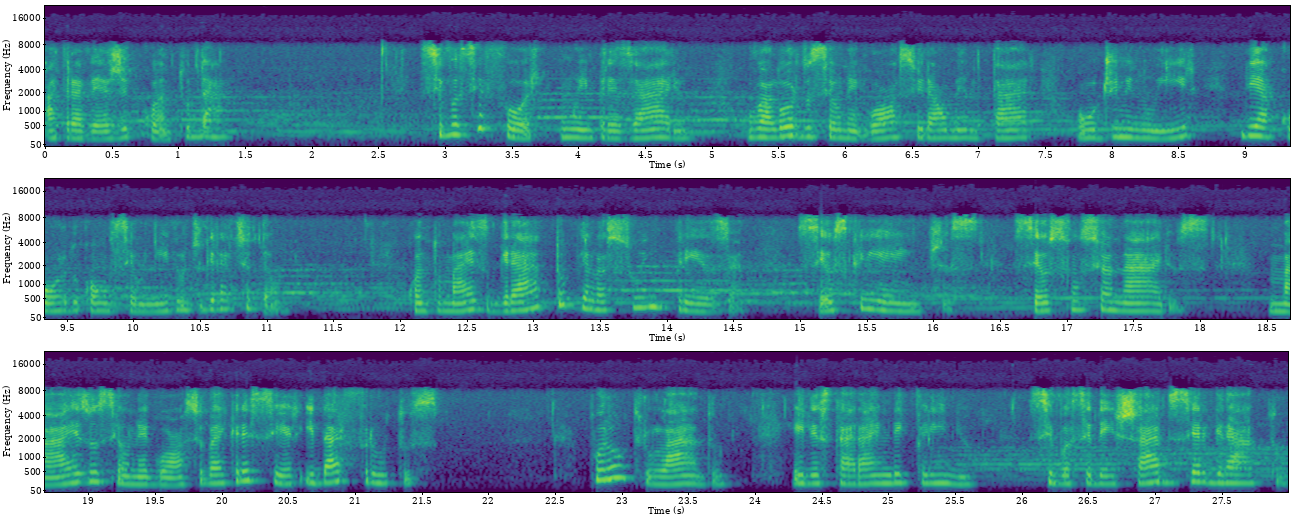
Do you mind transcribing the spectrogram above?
através de quanto dá. Se você for um empresário, o valor do seu negócio irá aumentar ou diminuir de acordo com o seu nível de gratidão. Quanto mais grato pela sua empresa, seus clientes, seus funcionários, mais o seu negócio vai crescer e dar frutos. Por outro lado, ele estará em declínio se você deixar de ser grato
